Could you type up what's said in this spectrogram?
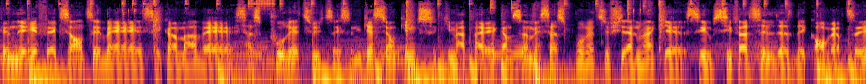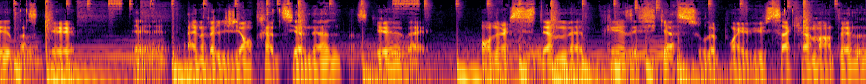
Une des réflexions, tu sais, ben, c'est comme, ah, ben, ça se pourrait-tu, tu sais, c'est une question qui, m'apparaît comme ça, mais ça se pourrait-tu finalement que c'est aussi facile de se déconvertir parce que euh, à une religion traditionnelle parce que ben, on a un système très efficace sur le point de vue sacramentel?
